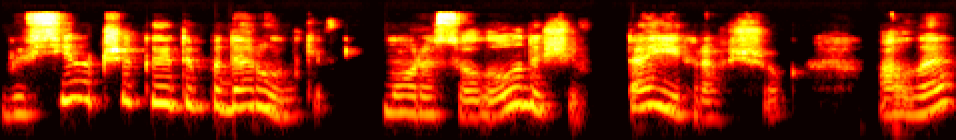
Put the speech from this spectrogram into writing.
Ви всі очікуєте подарунків, море солодощів та іграшок, але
